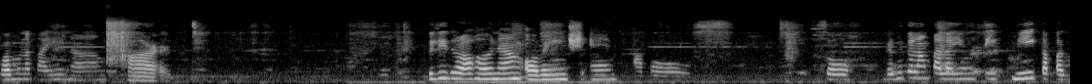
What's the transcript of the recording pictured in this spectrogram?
Kuha muna tayo ng card. Bili daw ako ng orange and apples. So, ganito lang pala yung technique kapag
